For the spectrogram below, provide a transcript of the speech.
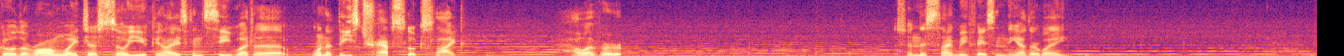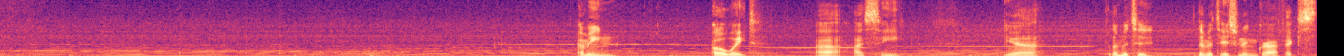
go the wrong way just so you guys can see what uh, one of these traps looks like. However, Shouldn't this sign be facing the other way? I mean... Oh, wait. Ah, I see. Yeah. Limited... Limitation in graphics.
